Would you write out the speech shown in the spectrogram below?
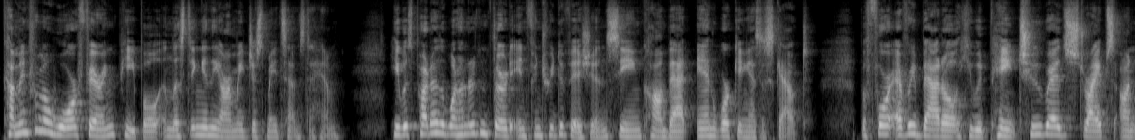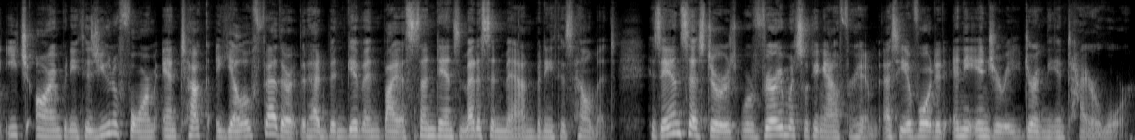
Coming from a warfaring people, enlisting in the army just made sense to him. He was part of the 103rd Infantry Division, seeing combat and working as a scout. Before every battle, he would paint two red stripes on each arm beneath his uniform and tuck a yellow feather that had been given by a Sundance medicine man beneath his helmet. His ancestors were very much looking out for him as he avoided any injury during the entire war.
